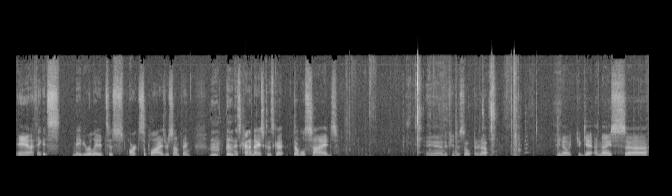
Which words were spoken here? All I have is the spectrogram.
and I think it's maybe related to art supplies or something. it's kind of nice because it's got double sides. And if you just open it up, you know, you get a nice uh,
